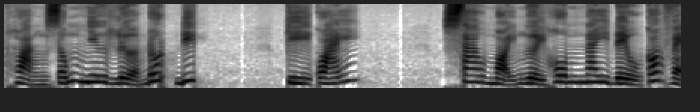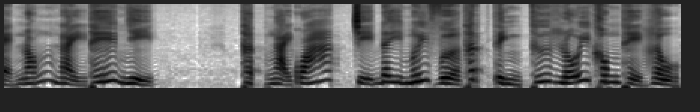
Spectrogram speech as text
hoảng giống như lửa đốt đít. Kỳ quái. Sao mọi người hôm nay đều có vẻ nóng này thế nhỉ? Thật ngại quá, chỉ đây mới vừa thất tình thứ lỗi không thể hầu.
